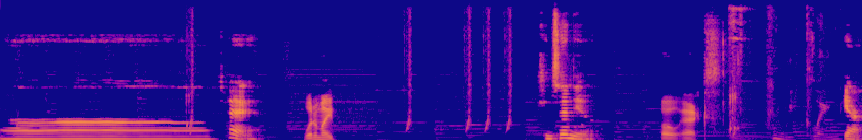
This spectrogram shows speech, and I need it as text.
Uh, okay. What am I? Continue. Oh, X. Weakling. Yeah.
